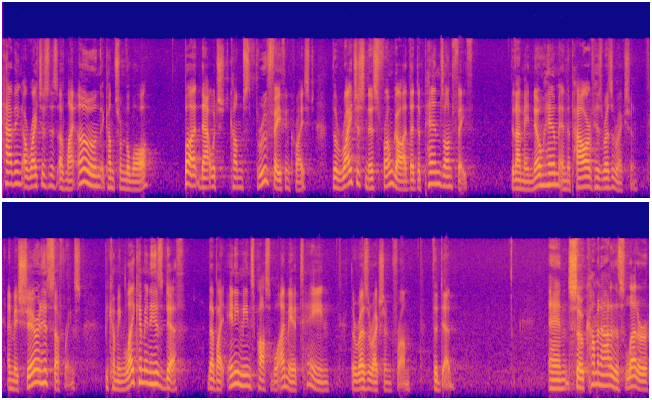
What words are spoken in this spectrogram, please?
having a righteousness of my own that comes from the law, but that which comes through faith in Christ, the righteousness from God that depends on faith, that I may know him and the power of his resurrection, and may share in his sufferings, becoming like him in his death, that by any means possible I may attain the resurrection from the dead. And so, coming out of this letter,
